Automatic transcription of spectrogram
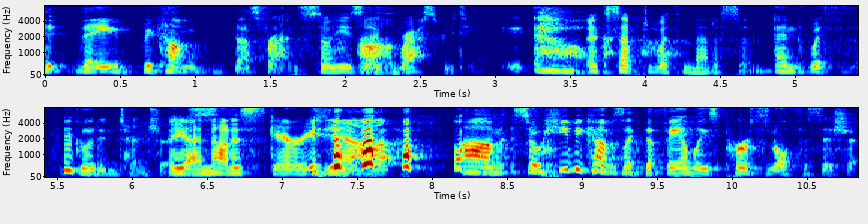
h- they become best friends. so he's like um, Rasputin, Oh, except with medicine. and with good intentions. Yeah, not as scary. yeah. Um, so he becomes like the family's personal physician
